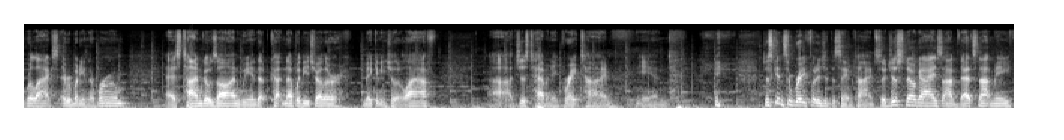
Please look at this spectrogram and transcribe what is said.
relax everybody in the room. As time goes on, we end up cutting up with each other, making each other laugh, uh, just having a great time, and just getting some great footage at the same time. So just know guys, I'm, that's not me.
